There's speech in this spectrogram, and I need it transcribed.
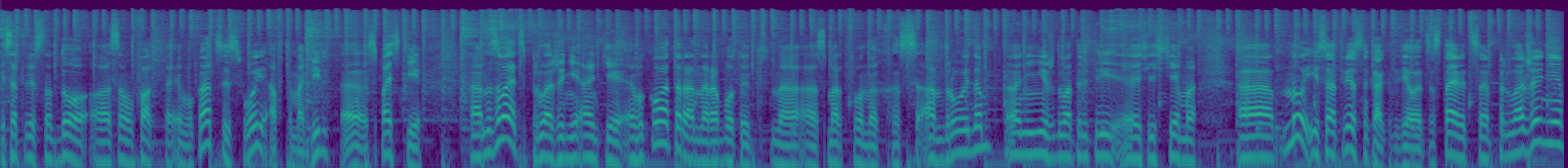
и, соответственно, до э, самого факта эвакуации свой автомобиль э, спасти. А, называется приложение антиэвакуатор. Она работает на э, смартфонах с андроидом, а не ниже 233 э, система. А, ну и, соответственно, как это делается? Ставится приложение,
